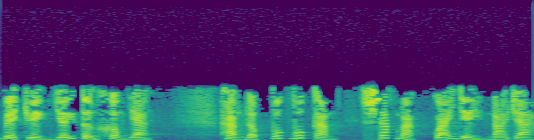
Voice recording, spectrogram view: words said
về chuyện giới tự không gian. Hàng Lập vuốt vuốt cầm, sắc mặt quái gì nói ra.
